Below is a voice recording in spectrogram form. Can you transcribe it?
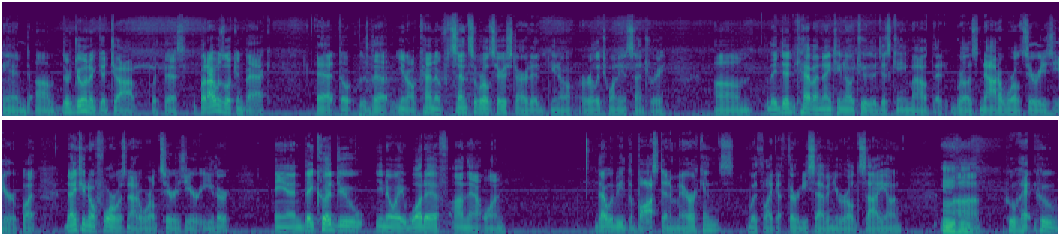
and um, they're doing a good job with this. But I was looking back at the the you know kind of since the World Series started, you know, early 20th century. Um, they did have a 1902 that just came out that was not a World Series year, but 1904 was not a World Series year either. And they could do, you know, a what if on that one. That would be the Boston Americans with like a 37 year old Cy Young, uh, who had who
